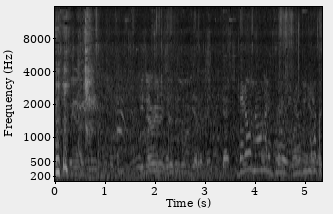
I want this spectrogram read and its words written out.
They don't know how to do it. Maybe you have to.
